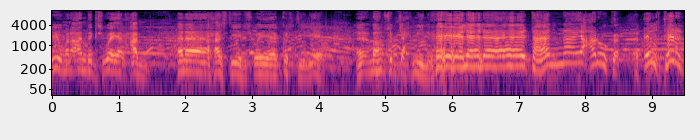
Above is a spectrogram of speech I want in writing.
من عندك شوية الحمد. أنا حاجتي شوية كستيليات ما همش إيه، لا لا تهنى يا حروكه القرد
